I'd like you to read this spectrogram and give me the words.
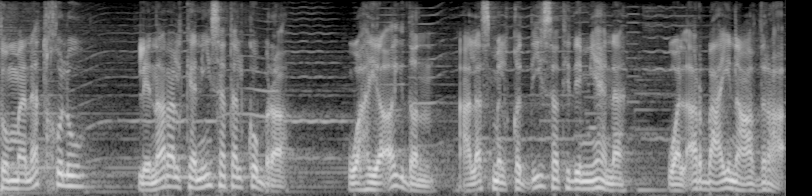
ثم ندخل لنرى الكنيسة الكبرى وهي أيضا على اسم القديسة دميانة والأربعين عذراء.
